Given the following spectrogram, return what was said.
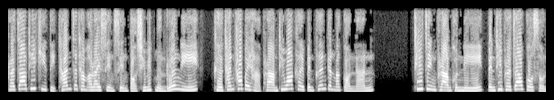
พระเจ้าที่คีติท่านจะทำอะไรเสี่ยงๆต่อชีวิตเหมือนเรื่องนี้ คือท่านเข้าไปหาพราหมณ์ที่ว่าเคยเป็นเพื่อนกันมาก่อนนั้น ที่จริงพราหมณ์คนนี้เป็นที่พระเจ้าโกศล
